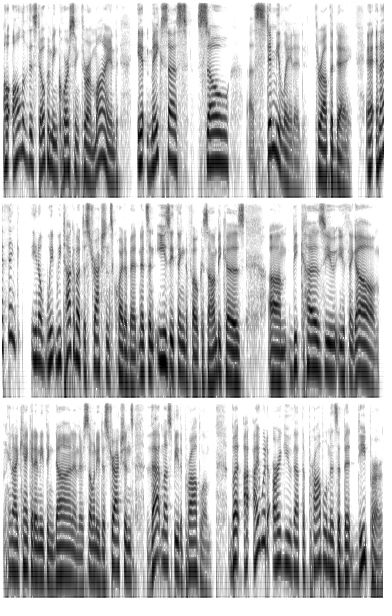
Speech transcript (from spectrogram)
all of this dopamine coursing through our mind. It makes us so uh, stimulated throughout the day. And, and, I think, you know, we, we talk about distractions quite a bit, and it's an easy thing to focus on because um, because you, you think, oh, you know, I can't get anything done and there's so many distractions. That must be the problem. But I, I would argue that the problem is a bit deeper.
